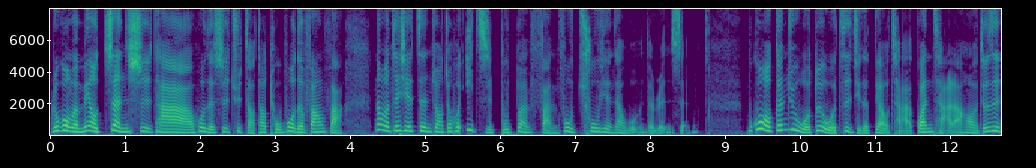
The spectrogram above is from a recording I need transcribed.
如果我们没有正视它啊，或者是去找到突破的方法，那么这些症状就会一直不断反复出现在我们的人生。不过，根据我对我自己的调查观察，然后就是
